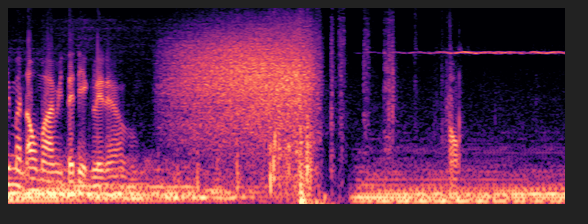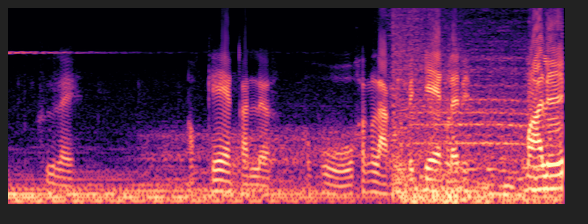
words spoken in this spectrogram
ที่มันเอามามีแต่เด็กเลยนะครับผมเอาคืออะไร เอาแกล้งกันเลยโอ้โห ข้างหลังไปแกล้งแล้วนี่ มาเลย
